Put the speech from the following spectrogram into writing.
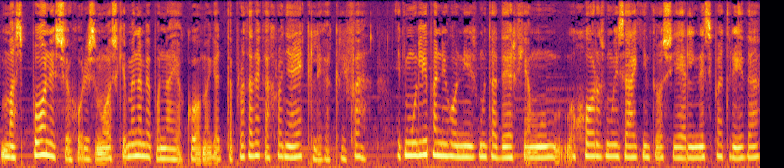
μας πόνεσε ο χωρισμός και εμένα με πονάει ακόμα γιατί τα πρώτα 10 χρόνια έκλαιγα κρυφά γιατί μου λείπαν οι γονείς μου, τα αδέρφια μου, ο χώρος μου, η Ζάκυνθος, οι Έλληνες, η πατρίδα.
